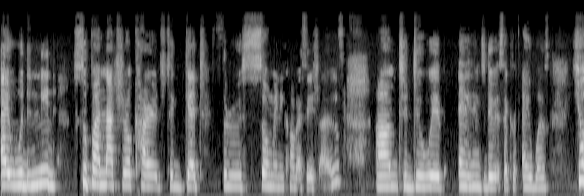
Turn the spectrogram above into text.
I would need supernatural courage to get through so many conversations, um, to do with anything to do with sex. Like I was, yo,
